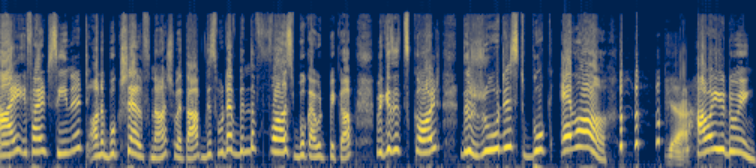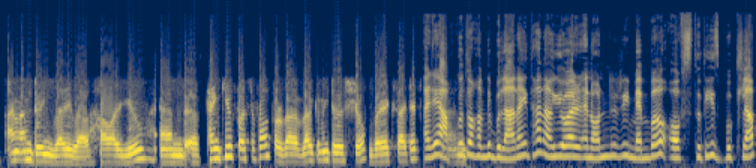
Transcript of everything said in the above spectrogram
I if I seen it on a book shelf ना, Shwetab this would have been the first book I would pick up because it's called the rudest book ever Yeah. How are you doing? I'm, I'm doing very well. How are you? And uh, thank you, first of all, for wel- welcoming to this show. Very excited. अरे आपको तो हमने बुलाना ही था ना you are an honorary member of Stuti's book club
